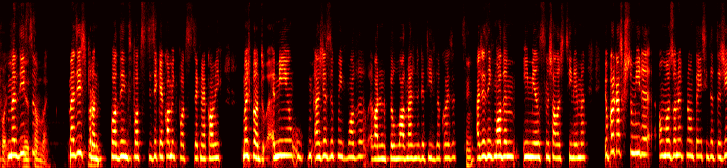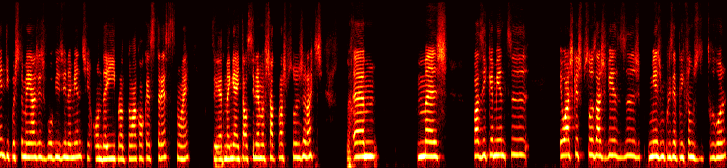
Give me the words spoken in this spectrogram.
Pois, Mas isso- também. Mas isso, pronto, pode- pode-se dizer que é cómico, pode-se dizer que não é cómico. Mas pronto, a mim, o- às vezes o que me incomoda, agora pelo lado mais negativo da coisa, Sim. às vezes incomoda-me imenso nas salas de cinema. Eu por acaso costumo ir a uma zona que não tem assim tanta gente e depois também às vezes vou a visionamentos onde aí pronto não há qualquer stress, não é? Porque é de manhã e está o cinema fechado para as pessoas gerais. Um, mas basicamente eu acho que as pessoas às vezes, mesmo por exemplo em filmes de terror,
